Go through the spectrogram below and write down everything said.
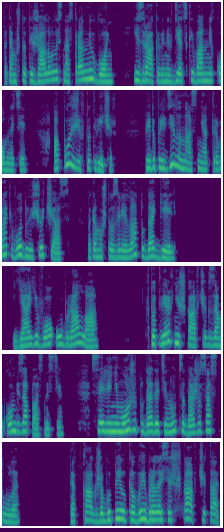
потому что ты жаловалась на странную вонь из раковины в детской ванной комнате, а позже, в тот вечер, предупредила нас не открывать воду еще час, потому что залила туда гель. Я его убрала. В тот верхний шкафчик с замком безопасности. Селли не может туда дотянуться даже со стула. Так как же бутылка выбралась из шкафчика?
